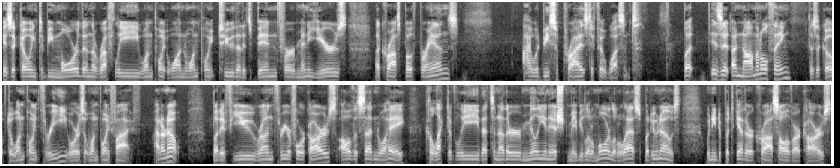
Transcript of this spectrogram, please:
Is it going to be more than the roughly 1.1, 1.2 that it's been for many years across both brands? I would be surprised if it wasn't. But is it a nominal thing? Does it go up to 1.3 or is it 1.5? I don't know. But if you run three or four cars, all of a sudden, well, hey, collectively that's another million ish, maybe a little more, a little less, but who knows? We need to put together across all of our cars.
